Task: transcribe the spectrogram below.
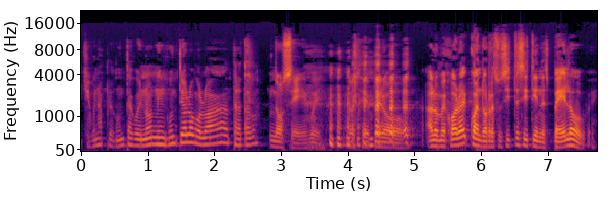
Qué buena pregunta, güey. No, ningún teólogo lo ha tratado. No sé, güey. No sé, pero a lo mejor eh, cuando resucites sí tienes pelo, güey.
